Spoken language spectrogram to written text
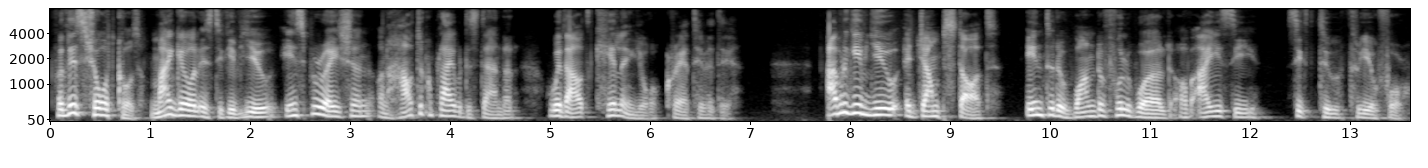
For this short course, my goal is to give you inspiration on how to comply with the standard without killing your creativity. I will give you a jump start into the wonderful world of IEC 62304.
